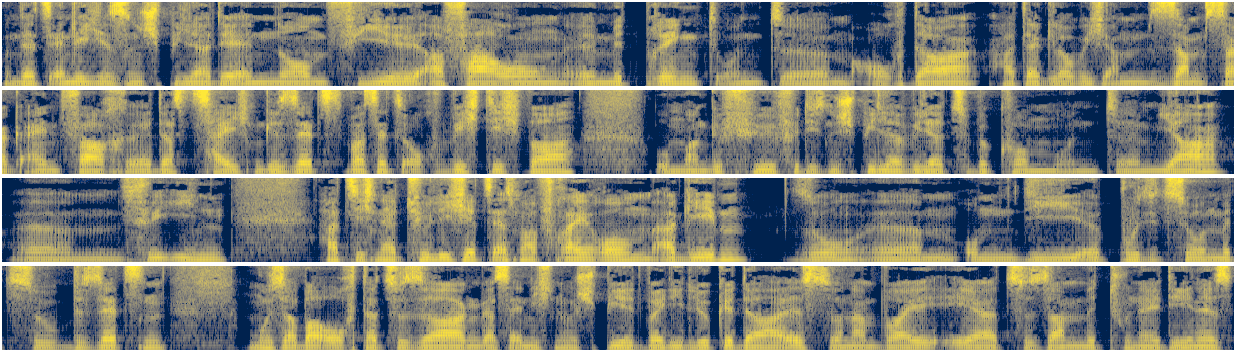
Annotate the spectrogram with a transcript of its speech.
Und letztendlich ist ein Spieler, der enorm viel Erfahrung äh, mitbringt. Und ähm, auch da hat er, glaube ich, am Samstag einfach äh, das Zeichen gesetzt, was jetzt auch wichtig war, um ein Gefühl für diesen Spieler wieder zu bekommen. Und ähm, ja, ähm, für ihn hat sich natürlich jetzt erstmal Freiraum ergeben so, ähm, um die äh, Position mit zu besetzen. Muss aber auch dazu sagen, dass er nicht nur spielt, weil die Lücke da ist, sondern weil er zusammen mit Tunay Denis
